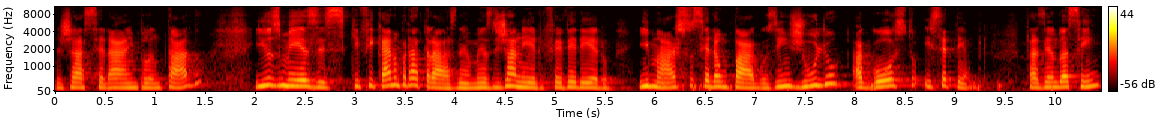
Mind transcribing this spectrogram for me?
já será implantado, e os meses que ficaram para trás, né, o mês de janeiro, fevereiro e março, serão pagos em julho, agosto e setembro, fazendo assim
